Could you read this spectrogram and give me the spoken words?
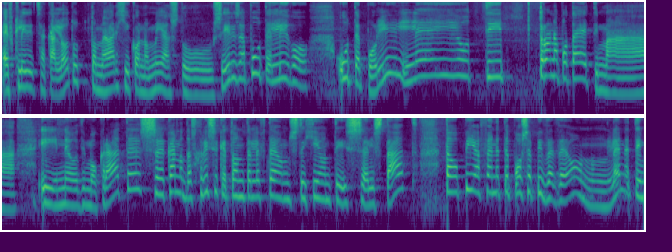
Ευκλήδη Τσακαλώτου, το μεάρχη οικονομίας του ΣΥΡΙΖΑ, που ούτε λίγο ούτε πολύ λέει ότι τρώνε από τα έτοιμα οι νεοδημοκράτες, κάνοντας χρήση και των τελευταίων στοιχείων της Ελστάτ, τα οποία φαίνεται πως επιβεβαιώνουν, λένε, την,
